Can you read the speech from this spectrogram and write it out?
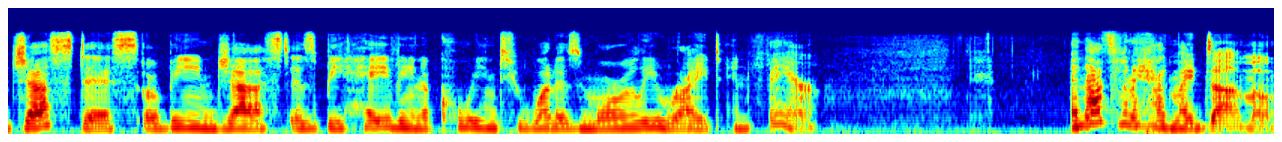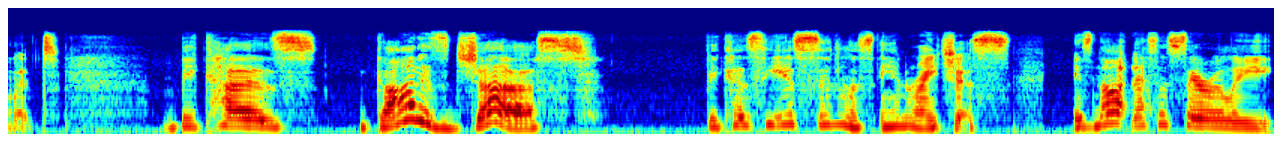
justice or being just is behaving according to what is morally right and fair. And that's when I had my dumb moment. Because God is just because he is sinless and righteous is not necessarily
